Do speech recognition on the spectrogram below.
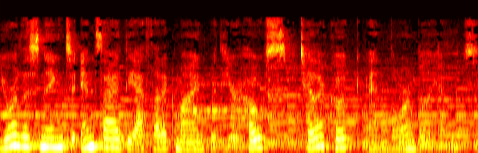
You're listening to Inside the Athletic Mind with your hosts, Taylor Cook and Lauren Williams.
